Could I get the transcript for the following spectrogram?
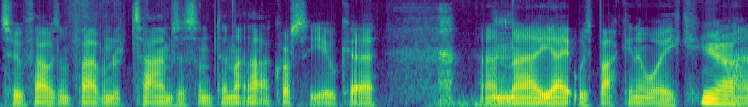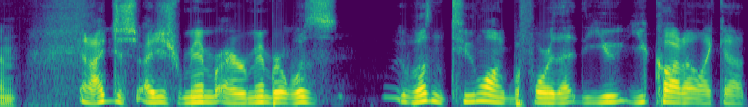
two thousand five hundred times or something like that across the UK. And uh, yeah, it was back in a week. Yeah. and and I just I just remember I remember it was it wasn't too long before that you you caught it like a,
